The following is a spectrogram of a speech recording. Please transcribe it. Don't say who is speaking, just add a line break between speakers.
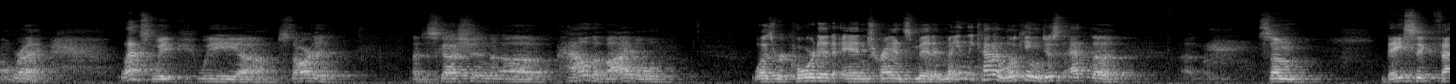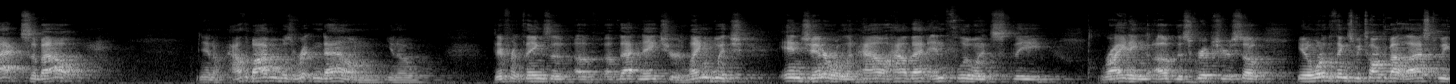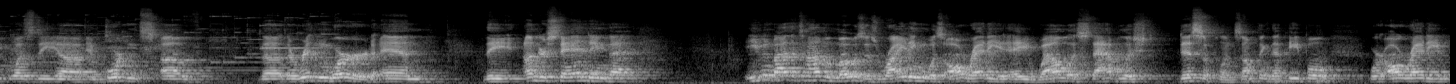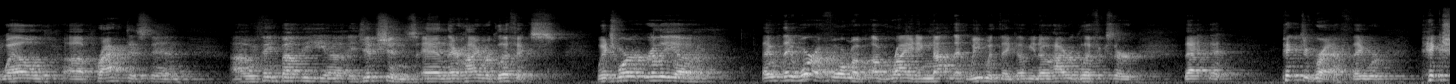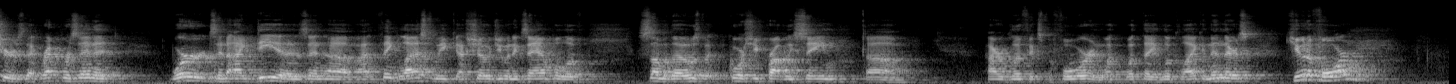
All right. Last week we um, started a discussion of how the Bible was recorded and transmitted, mainly kind of looking just at the uh, some basic facts about you know how the Bible was written down, you know, different things of, of, of that nature, language in general, and how, how that influenced the writing of the scriptures. So you know, one of the things we talked about last week was the uh, importance of the, the written word and the understanding that even by the time of Moses, writing was already a well established discipline, something that people were already well uh, practiced in. Uh, we think about the uh, Egyptians and their hieroglyphics, which weren't really a, they, they were a form of, of writing, not that we would think of. You know, hieroglyphics are that, that pictograph. They were pictures that represented words and ideas. And um, I think last week I showed you an example of some of those, but of course you've probably seen um, hieroglyphics before and what, what they look like. And then there's cuneiform,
